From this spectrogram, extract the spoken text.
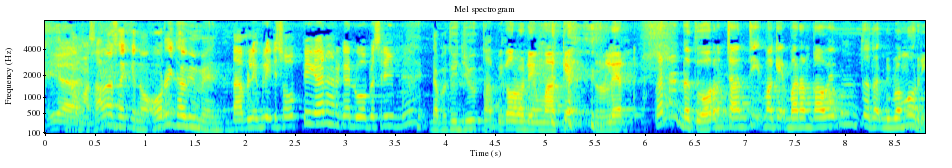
Iya. Nggak masalah saya kena ori tapi men. Kita beli beli di Shopee kan harga dua ribu. Dapat tujuh. Tapi kalau dia yang make terlihat kan ada tuh orang cantik pakai barang KW pun tetap dibilang ori.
